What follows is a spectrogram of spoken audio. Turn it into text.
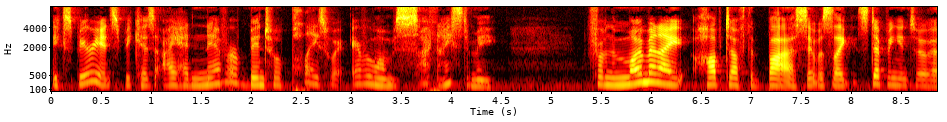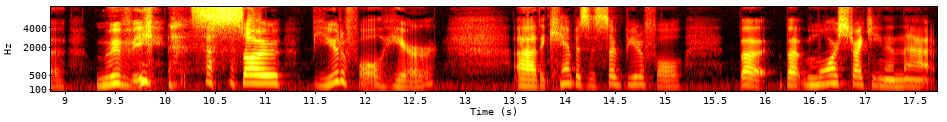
experience because I had never been to a place where everyone was so nice to me. From the moment I hopped off the bus, it was like stepping into a movie. It's so beautiful here. Uh, the campus is so beautiful, but but more striking than that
